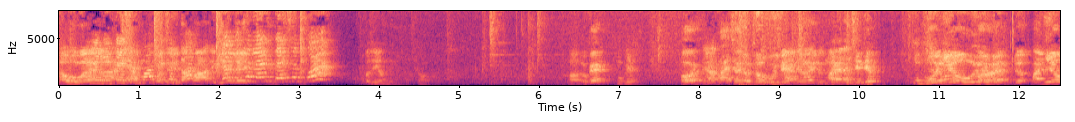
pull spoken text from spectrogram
đâu mà Tay nhìn chân quá tay chân quá thì cái lên chân lên chân quá có gì không ok. Ok. Thôi mai chơi đồ thua vui vẻ. Ơi, được mai lại chiến tiếp. Ôi nhiều rồi. được bao nhiêu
